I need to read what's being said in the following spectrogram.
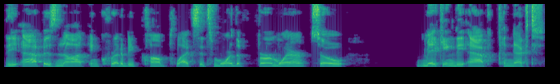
the app is not incredibly complex. It's more the firmware. So making the app connect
